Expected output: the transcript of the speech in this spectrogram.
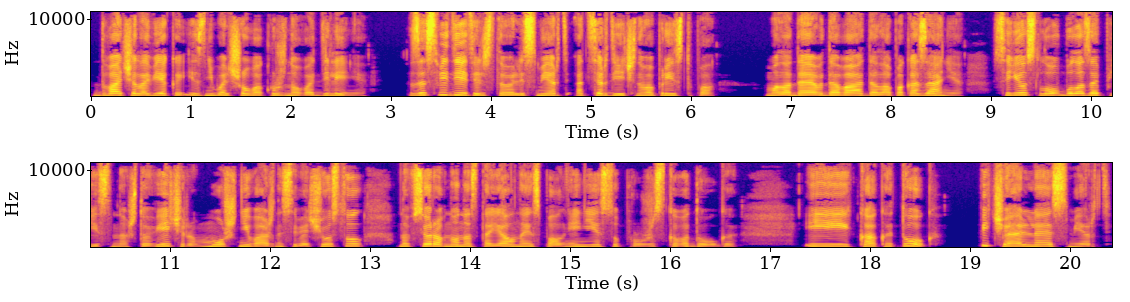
два человека из небольшого окружного отделения, засвидетельствовали смерть от сердечного приступа. Молодая вдова дала показания — с ее слов было записано, что вечером муж неважно себя чувствовал, но все равно настоял на исполнении супружеского долга. И, как итог, печальная смерть.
